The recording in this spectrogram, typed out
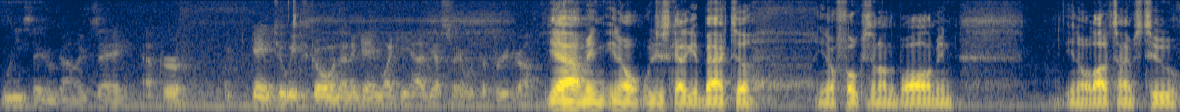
What do you say to a guy like Zay, after a game two weeks ago and then a game like he had yesterday with the three drops. Yeah, I mean, you know, we just got to get back to, you know, focusing on the ball. I mean, you know, a lot of times too,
